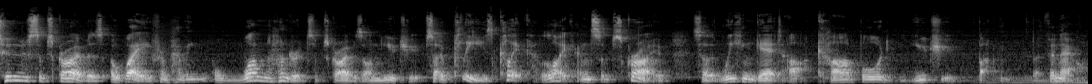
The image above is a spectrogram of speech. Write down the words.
two subscribers away from having 100 subscribers on YouTube. So please click like and subscribe so that we can get our cardboard YouTube button. But for now,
